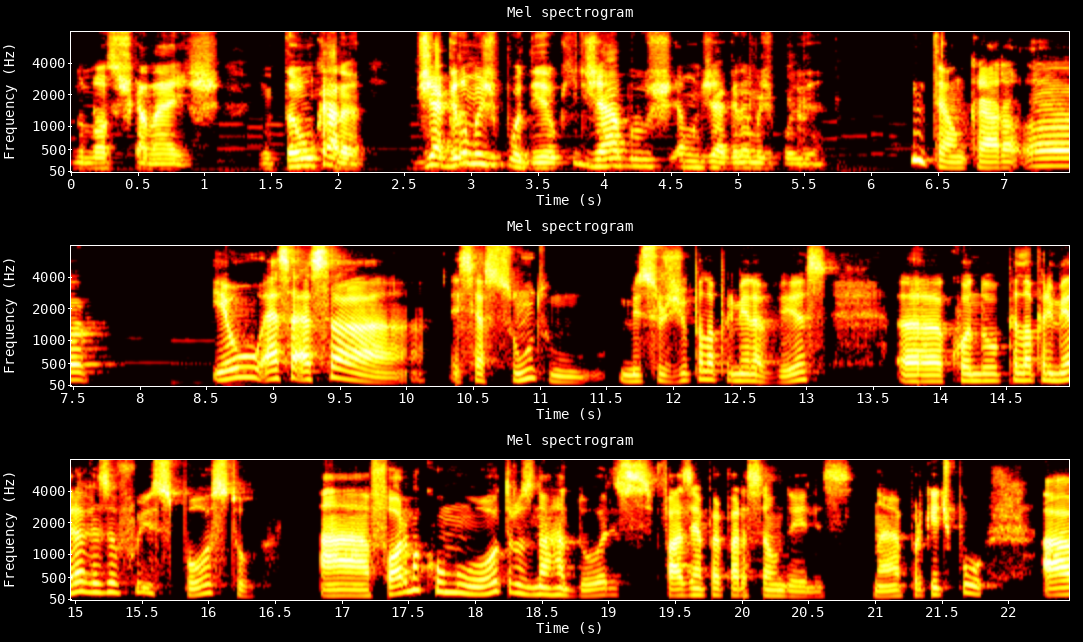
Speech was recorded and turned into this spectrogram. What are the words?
nos nossos canais. Então, cara, diagramas de poder. O que diabos é um diagrama de poder? Então, cara, uh, eu essa, essa, esse assunto me surgiu pela primeira vez uh, quando pela primeira vez eu fui exposto a forma como outros narradores fazem a preparação deles, né? Porque, tipo, a,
